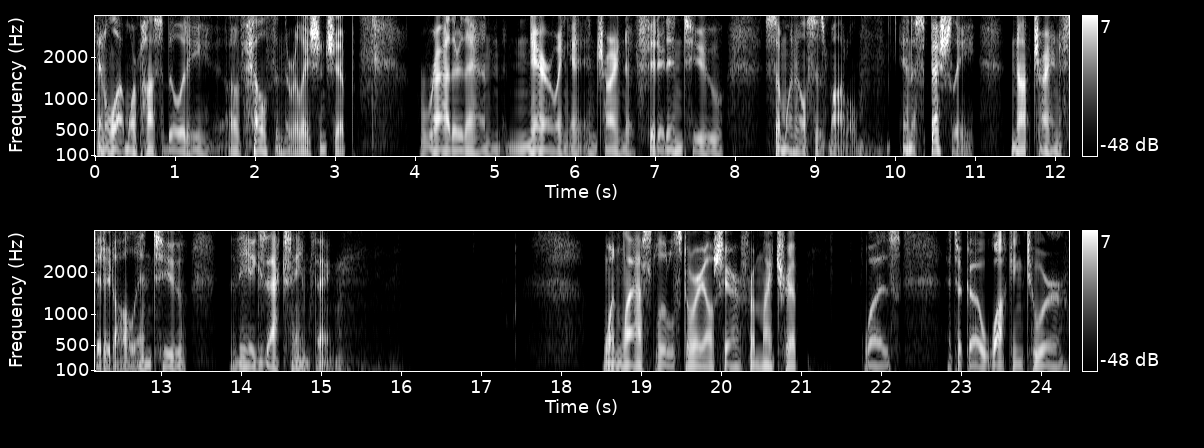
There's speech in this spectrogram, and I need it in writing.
and a lot more possibility of health in the relationship rather than narrowing it and trying to fit it into someone else's model. And especially not trying to fit it all into the exact same thing. One last little story I'll share from my trip was I took a walking tour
